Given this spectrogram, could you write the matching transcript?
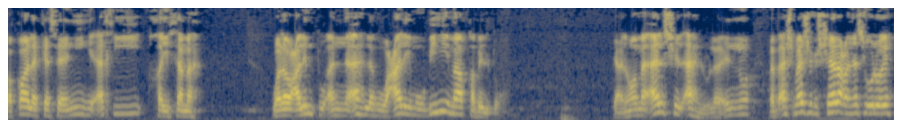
فقال كسانيه أخي خيثمة. ولو علمت أن أهله علموا به ما قبلته. يعني هو ما قالش لأهله لأنه ما بقاش ماشي في الشارع والناس يقولوا إيه؟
